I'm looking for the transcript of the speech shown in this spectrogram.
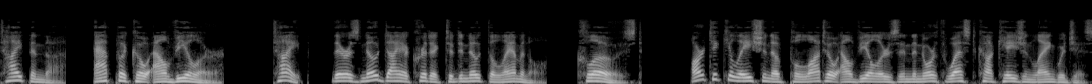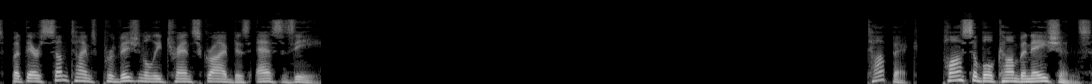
type and the apico-alveolar type. There is no diacritic to denote the laminal closed articulation of palato-alveolars in the Northwest Caucasian languages, but they are sometimes provisionally transcribed as sz. Topic: Possible combinations.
